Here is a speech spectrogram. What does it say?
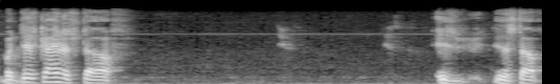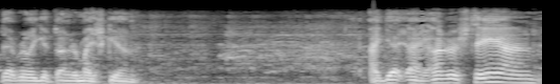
But this kind of stuff is the stuff that really gets under my skin. I get, I understand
